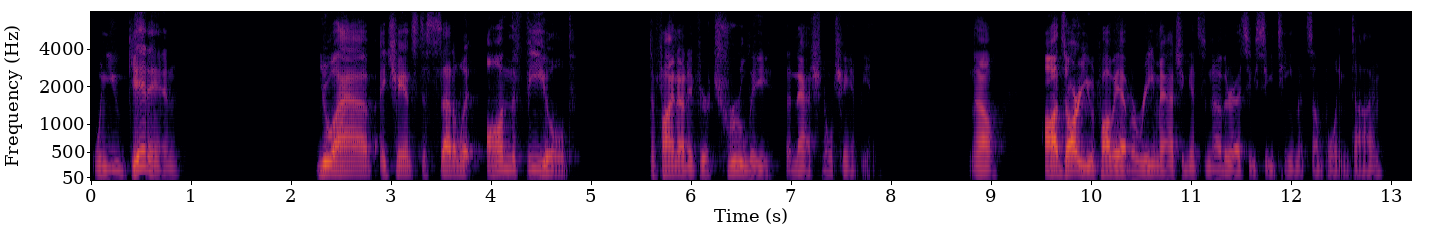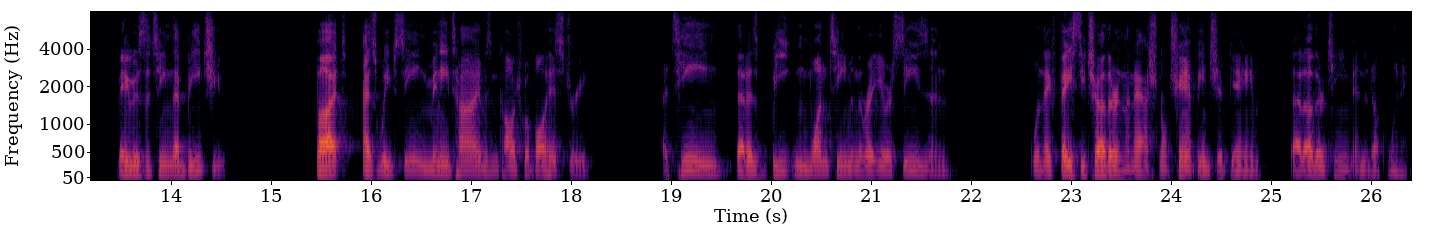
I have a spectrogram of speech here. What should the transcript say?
when you get in, you will have a chance to settle it on the field to find out if you're truly the national champion. Now, odds are you would probably have a rematch against another SEC team at some point in time. Maybe it was the team that beat you. But as we've seen many times in college football history, a team that has beaten one team in the regular season, when they faced each other in the national championship game, that other team ended up winning.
